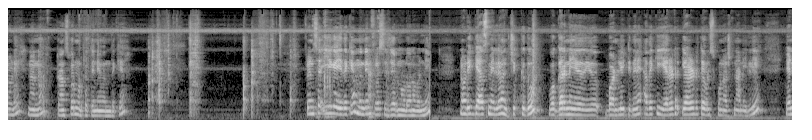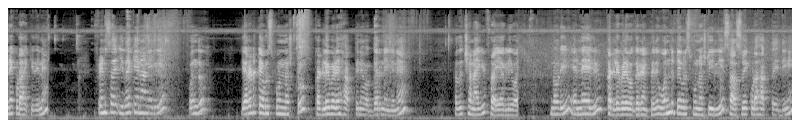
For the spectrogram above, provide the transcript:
ನೋಡಿ, ನಾನು ಟ್ರಾನ್ಸ್ಫರ್ ಮಾಡ್ಕೋತೀನಿ ಒಂದಕ್ಕೆ. ಫ್ರೆಂಡ್ಸ್ ಈಗ ಇದಕ್ಕೆ ಮುಂದಿನ ಪ್ರೊಸೀಜರ್ ನೋಡೋಣ ಬನ್ನಿ. ನೋಡಿ ಗ್ಯಾಸ್ ಮೇಲೆ ಒಂದು ಚಿಕ್ಕದು ಒಗ್ಗರಣೆ ಬಾಂಡ್ಲಿ ಇಟ್ಟಿದ್ದೇನೆ. ಅದಕ್ಕೆ ಎರಡು ಎರಡು ಟೇಬಲ್ ಸ್ಪೂನ್ ಅಷ್ಟು ನಾನಿಲ್ಲಿ ಎಣ್ಣೆ ಕೂಡ ಹಾಕಿದ್ದೇನೆ. ಫ್ರೆಂಡ್ಸ್ ಇದಕ್ಕೆ ನಾನಿಲ್ಲಿ ಒಂದು ಎರಡು ಟೇಬಲ್ ಸ್ಪೂನ್ನಷ್ಟು ಕಡಲೆಬೇಳೆ ಹಾಕ್ತೇನೆ ಒಗ್ಗರಣೆಗೆ ಅದು ಚೆನ್ನಾಗಿ ಫ್ರೈ ಆಗಲಿ. ನೋಡಿ, ಎಣ್ಣೆಯಲ್ಲಿ ಕಡಲೆಬೇಳೆ ಒಗ್ಗರಣೆ ಹಾಕ್ತಾ ಇದೆ. ಒಂದು ಟೇಬಲ್ ಸ್ಪೂನ್ ಅಷ್ಟು ಇಲ್ಲಿ ಸಾಸಿವೆ ಕೂಡ ಹಾಕ್ತಾ ಇದ್ದೀನಿ.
